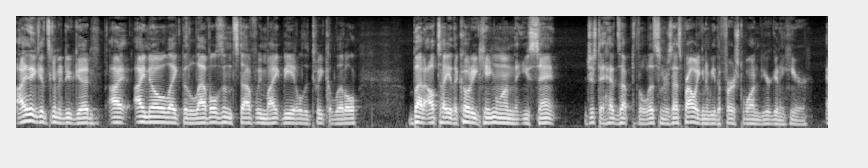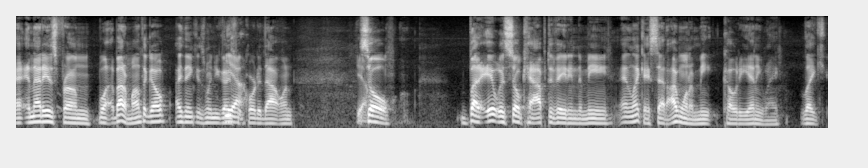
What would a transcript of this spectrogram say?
I think it's gonna do good. I I know like the levels and stuff we might be able to tweak a little, but I'll tell you the Cody King one that you sent. Just a heads up to the listeners. That's probably going to be the first one you're going to hear, and that is from what about a month ago. I think is when you guys Yeah. recorded that one. yeah. So, but it was so captivating to me. And like I said, I want to meet Cody anyway. Like,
